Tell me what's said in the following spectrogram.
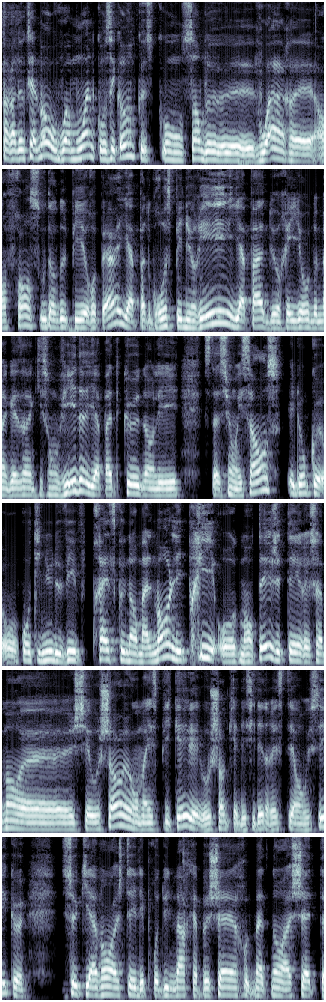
paradoxalement, on voit moins de conséquences que ce qu'on semble voir en France ou dans d'autres pays européens. Il n'y a pas de grosse pénurie, il n'y a pas de rayons de magasins qui sont vides, il n'y a pas de queue dans les stations essence, et donc on continue de vivre presque normalement. Les prix ont augmenté. J'étais récemment euh, chez Auchan, on m'a expliqué, Auchan qui a décidé de rester en Russie, que ceux qui avant achetaient les produits de marque un peu chers, maintenant achètent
